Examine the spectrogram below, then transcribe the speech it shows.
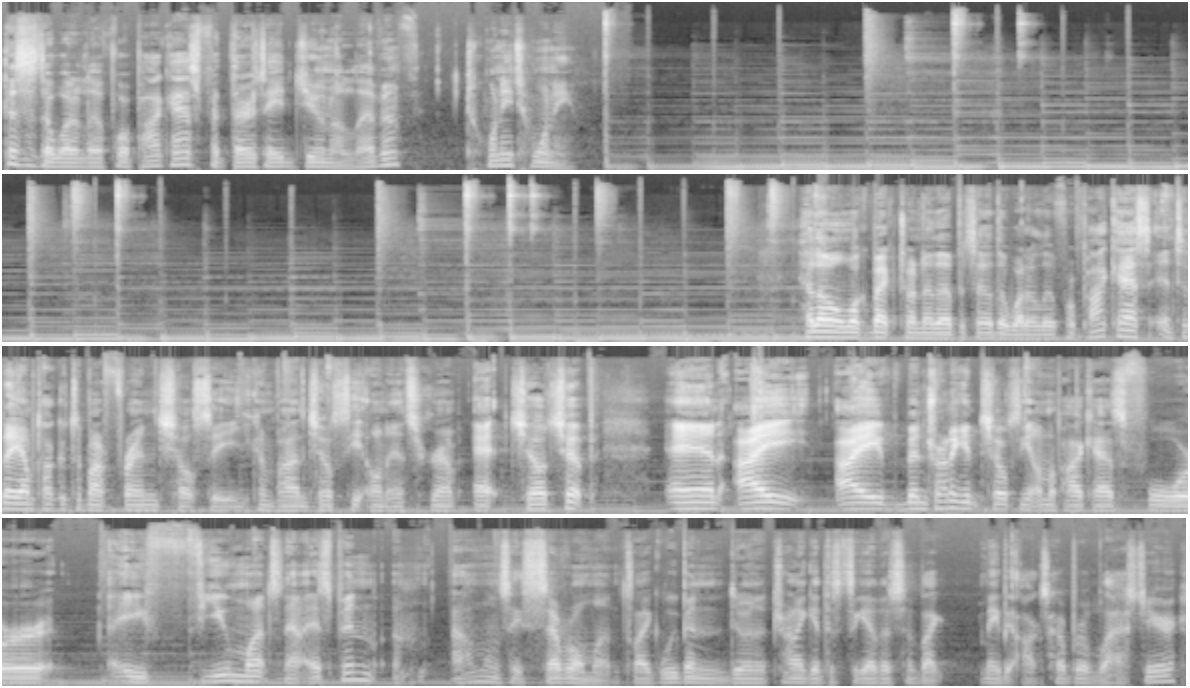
This is the What I Live For podcast for Thursday, June 11th, 2020. Hello and welcome back to another episode of the What I Live For podcast. And today I'm talking to my friend Chelsea. You can find Chelsea on Instagram at Chelchip. And I I've been trying to get Chelsea on the podcast for a few months now. It's been I don't want to say several months. Like we've been doing it, trying to get this together since like maybe October of last year.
